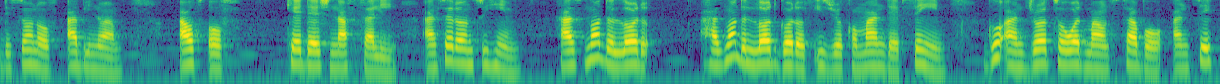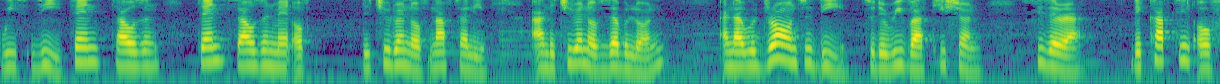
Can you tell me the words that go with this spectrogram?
the son of Abinoam, out of Kedesh Naphtali, and said unto him, Has not the Lord has not the Lord God of Israel commanded, saying, Go and draw toward Mount Tabor, and take with thee ten thousand ten thousand men of the children of Naphtali and the children of Zebulun, and I will draw unto thee to the river Kishon, Sisera, the captain of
